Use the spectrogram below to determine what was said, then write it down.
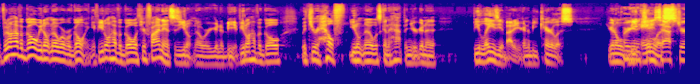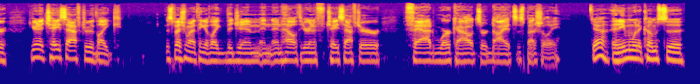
If we don't have a goal, we don't know where we're going. If you don't have a goal with your finances, you don't know where you're going to be. If you don't have a goal with your health, you don't know what's going to happen. You're going to be lazy about it. You're going to be careless. You're going to be gonna aimless. chase after. You're gonna chase after like, especially when I think of like the gym and, and health. You're gonna f- chase after fad workouts or diets, especially. Yeah, and even when it comes to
